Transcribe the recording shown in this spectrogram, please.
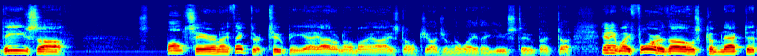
these uh, bolts here, and I think they're 2BA. I don't know. My eyes don't judge them the way they used to. But uh, anyway, four of those connected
